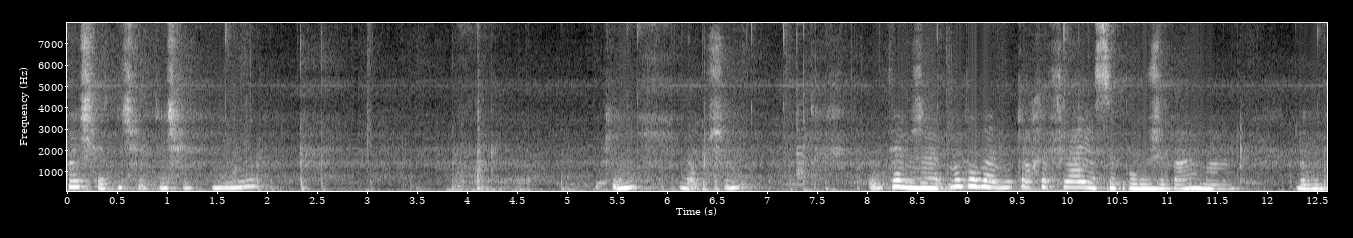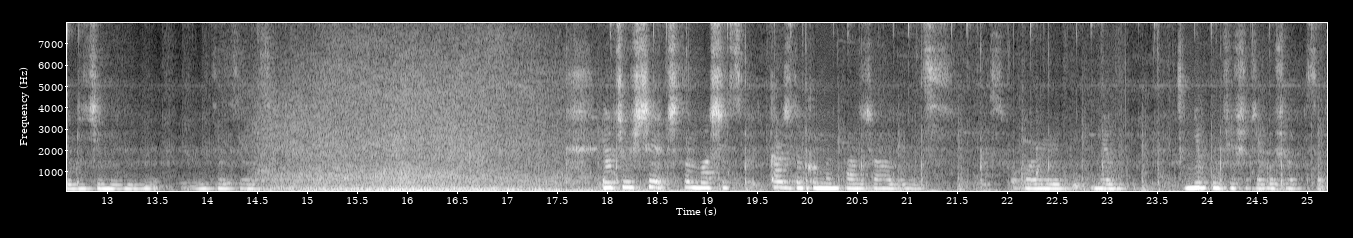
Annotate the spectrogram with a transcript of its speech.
No świetnie, świetnie, świetnie. Okej, dobrze. Wiem, że no dobra, no trochę flya sobie poużywałem, ale bo nie będziecie mieli nic. I oczywiście czytam wasze każde komentarze, więc spokojnie nie, nie bójcie się czegoś napisać.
